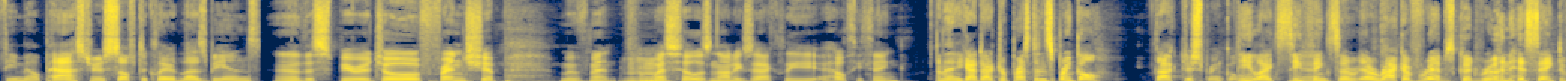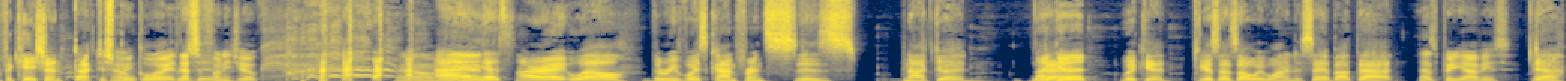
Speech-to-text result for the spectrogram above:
female pastors, self-declared lesbians. Uh, the spiritual friendship movement from Mhm. Wes Hill is not exactly a healthy thing. and then you got Dr. Preston Sprinkle. Dr. Sprinkle. He likes, he Yeah. thinks a, a rack of ribs could ruin his sanctification. Dr. Oh Sprinkle. I boy, that's a funny joke. oh Ah, man, yes. All right. Well, the Revoice conference is not good. Not Bad. good. Wicked. I guess that's all we wanted to say about that. that's pretty obvious. Yeah.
